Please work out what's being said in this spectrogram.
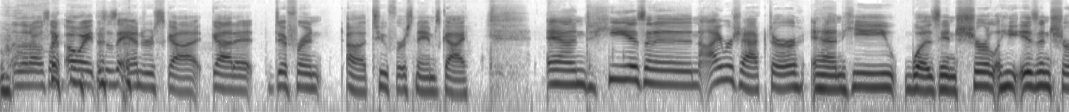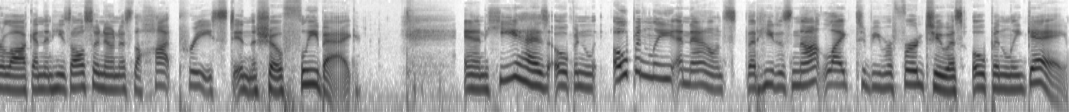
And then I was like, oh, wait, this is Andrew Scott. Got it. Different uh, two first names guy. And he is an Irish actor, and he was in Sherlock. He is in Sherlock, and then he's also known as the hot priest in the show Fleabag. And he has openly openly announced that he does not like to be referred to as openly gay.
